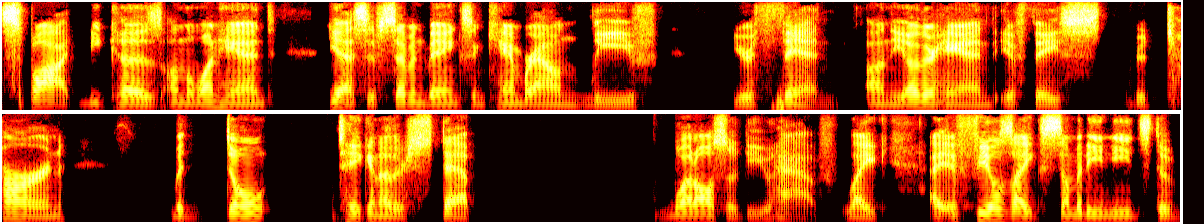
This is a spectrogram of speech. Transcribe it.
spot because on the one hand, yes, if Sevyn Banks and Cam Brown leave, you're thin. On the other hand, if they return but don't take another step, what also do you have? Like, it feels like somebody needs to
